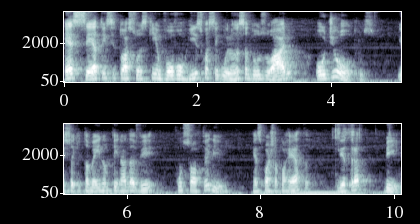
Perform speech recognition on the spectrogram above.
exceto em situações que envolvam risco à segurança do usuário ou de outros. Isso aqui também não tem nada a ver com software livre. Resposta correta, letra B.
